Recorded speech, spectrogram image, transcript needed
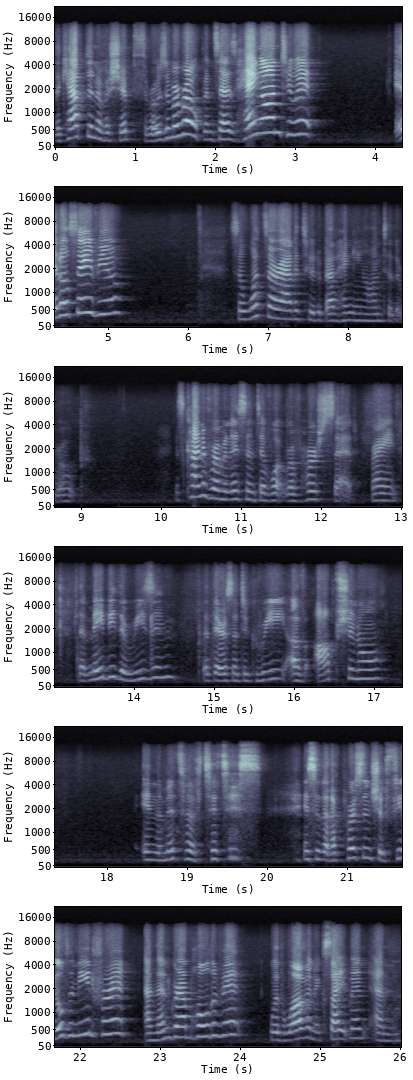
The captain of a ship throws him a rope and says, hang on to it. It'll save you. So what's our attitude about hanging on to the rope? It's kind of reminiscent of what Rav Hirsch said, right? That maybe the reason that there's a degree of optional in the mitzvah of tzitzis is so that a person should feel the need for it and then grab hold of it with love and excitement and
